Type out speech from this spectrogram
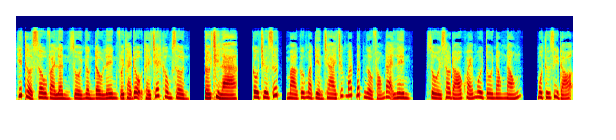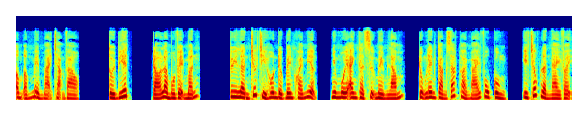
hít thở sâu vài lần rồi ngẩng đầu lên với thái độ thấy chết không sờn. Tớ chỉ là câu chưa dứt mà gương mặt điển trai trước mắt bất ngờ phóng đại lên, rồi sau đó khóe môi tôi nóng nóng, một thứ gì đó ấm ấm mềm mại chạm vào. Tôi biết, đó là môi vệ mẫn. Tuy lần trước chỉ hôn được bên khóe miệng, nhưng môi anh thật sự mềm lắm, đụng lên cảm giác thoải mái vô cùng, y chốc lần này vậy.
